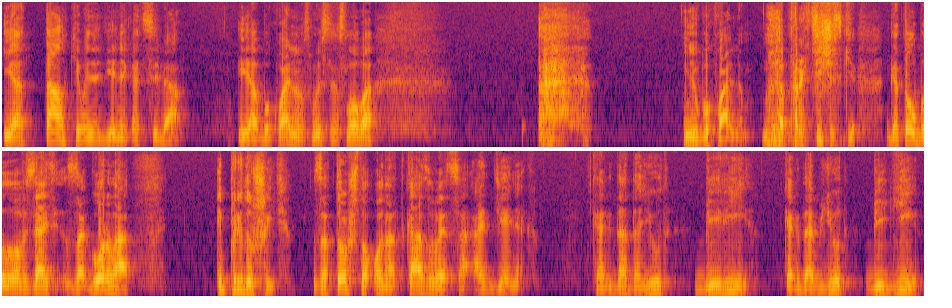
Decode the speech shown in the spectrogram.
и отталкивания денег от себя. И я в буквальном смысле слова, не в буквальном, но я практически готов был его взять за горло и придушить за то, что он отказывается от денег. Когда дают, бери. Когда бьют, беги.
